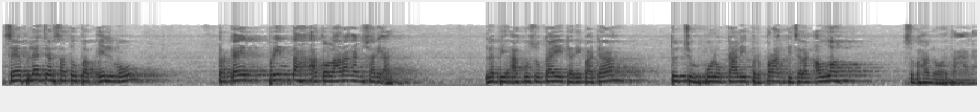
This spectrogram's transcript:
Saya belajar satu bab ilmu Terkait perintah atau larangan syariat lebih aku sukai daripada 70 kali berperang di jalan Allah Subhanahu wa taala.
